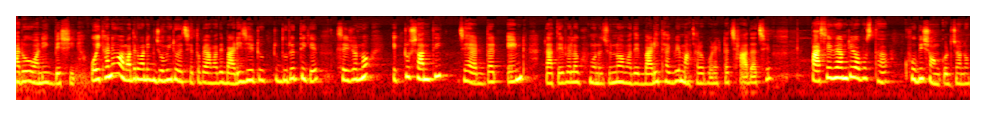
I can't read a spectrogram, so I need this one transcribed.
আরও অনেক বেশি। ওইখানেও আমাদের অনেক জমি রয়েছে, তবে আমাদের বাড়ি যেহেতু একটু দূরের দিকে, সেই জন্য একটু শান্তি যে অ্যাট দ্য এন্ড রাতের বেলা ঘুমানোর জন্য আমাদের বাড়ি থাকবে, মাথার ওপর একটা ছাদ আছে। পাশের গ্রামটির অবস্থা খুবই সংকটজনক।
